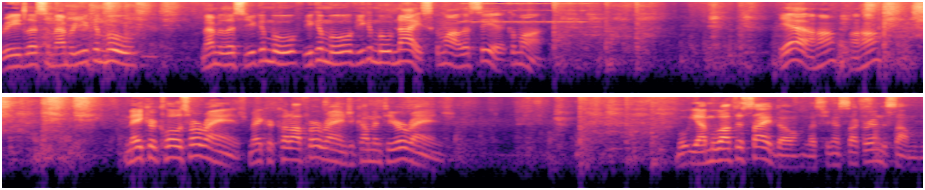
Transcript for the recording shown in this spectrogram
Breathe. Listen, remember, you can move. Remember, listen, you can move. You can move. You can move nice. Come on, let's see it. Come on. Yeah, uh-huh, uh-huh. Make her close her range. Make her cut off her range and come into your range. Well, yeah, move off this side, though, unless you're going to suck her into something.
